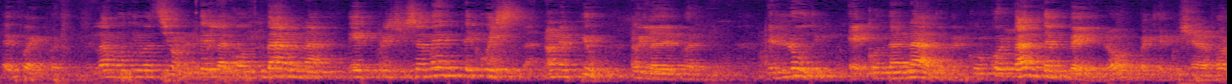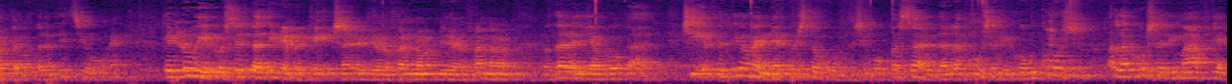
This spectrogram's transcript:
e fa il partito. La motivazione della condanna è precisamente questa, non è più quella del partito. Dell'Utri è condannato per concorso, tanto è vero, perché qui c'è una forte contraddizione, che lui è costretto a dire perché glielo fanno, glielo fanno notare gli avvocati, sì effettivamente a questo punto si può passare dall'accusa di concorso all'accusa di mafia,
